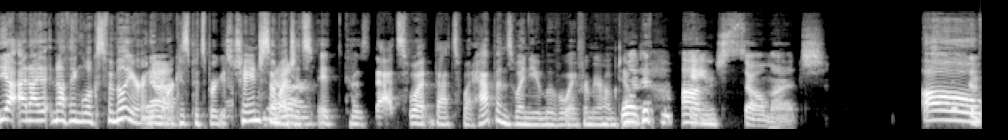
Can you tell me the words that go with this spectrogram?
Yeah, and I nothing looks familiar anymore because. Pittsburgh has changed so yeah. much. It's it because that's what that's what happens when you move away from your hometown. Well, Pittsburgh um, changed so much. Oh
